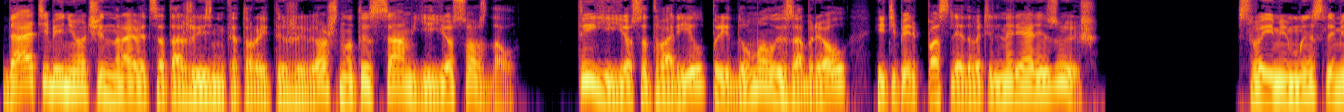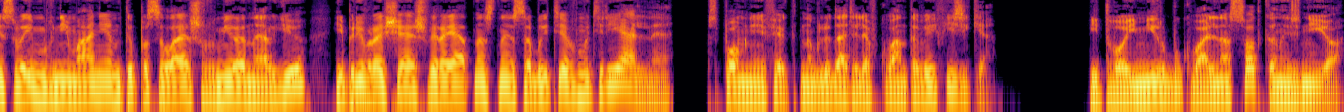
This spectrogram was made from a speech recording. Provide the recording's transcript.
Да, тебе не очень нравится та жизнь, которой ты живешь, но ты сам ее создал. Ты ее сотворил, придумал, изобрел и теперь последовательно реализуешь. Своими мыслями, своим вниманием ты посылаешь в мир энергию и превращаешь вероятностное событие в материальное, вспомни эффект наблюдателя в квантовой физике. И твой мир буквально соткан из нее.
